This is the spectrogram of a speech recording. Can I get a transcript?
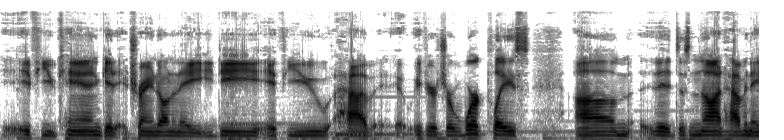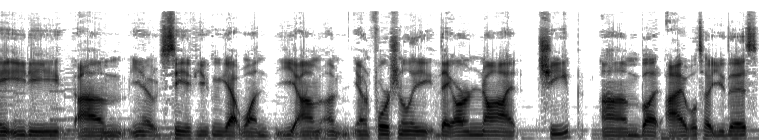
if you can get trained on an AED, if you have if you're at your workplace um, it does not have an AED. Um, you know, see if you can get one. Um, um unfortunately, they are not cheap. Um, but I will tell you this:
